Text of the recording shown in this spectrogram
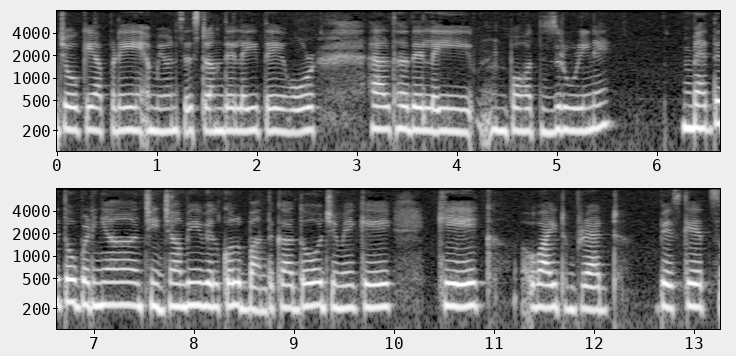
ਜੋ ਕਿ ਆਪਣੇ ਇਮਿਊਨ ਸਿਸਟਮ ਦੇ ਲਈ ਤੇ ਹੋਰ ਹੈਲਥ ਦੇ ਲਈ ਬਹੁਤ ਜ਼ਰੂਰੀ ਨੇ। ਮੈਦੇ ਤੋਂ ਬੜੀਆਂ ਚੀਜ਼ਾਂ ਵੀ ਬਿਲਕੁਲ ਬੰਦ ਕਰ ਦਿਓ ਜਿਵੇਂ ਕਿ ਕੇਕ ਵਾਈਟ ਬ੍ਰੈਡ ਬਿਸਕਟਸ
